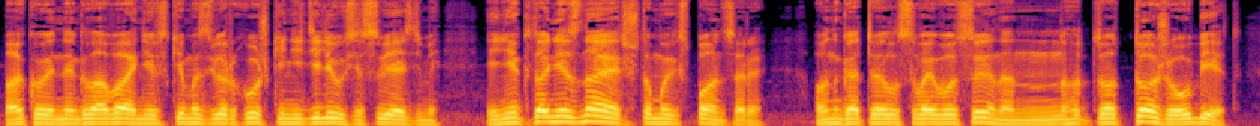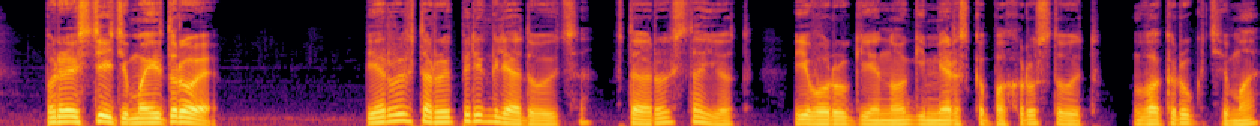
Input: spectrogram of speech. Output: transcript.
Покойный глава ни с кем из верхушки не делился связями, и никто не знает, что мы их спонсоры. Он готовил своего сына, но тот тоже убит. Простите, мои трое. Первый и второй переглядываются, второй встает. Его руки и ноги мерзко похрустывают. Вокруг тьма,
